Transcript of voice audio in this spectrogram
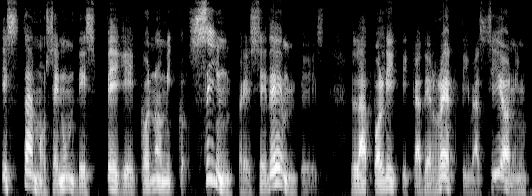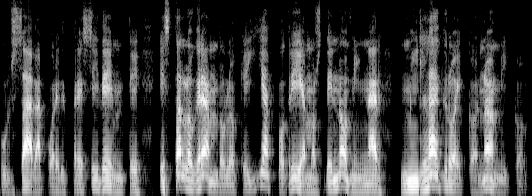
Estamos en un despegue económico sin precedentes. La política de reactivación impulsada por el presidente está logrando lo que ya podríamos denominar milagro económico.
